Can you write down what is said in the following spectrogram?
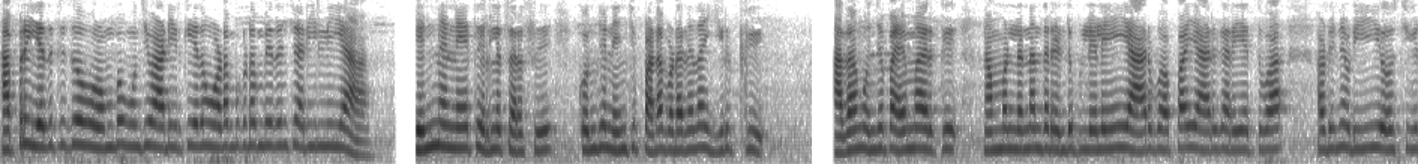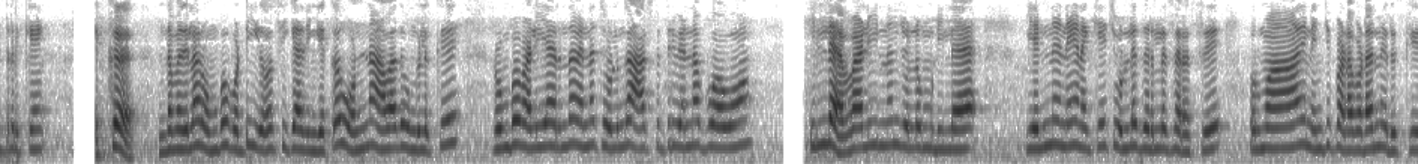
அப்புறம் எதுக்குக்கு ரொம்ப மூஞ்சி வாடி இருக்கு எதுவும் உடம்பு குடம்பு எதுவும் சரியில்லையா? என்னன்னே தெரியல சரசு. கொஞ்சம் நெஞ்சு படபடன்னு தான் இருக்கு. அதான் கொஞ்சம் பயமா இருக்கு. நம்ம இல்லைன்னா அந்த ரெண்டு பிள்ளைகளையும் யாரு பாப்பா யாரு கரையேத்துவா? அப்படின்னு அப்படியே யோசிச்சுக்கிட்டு இருக்கேன். இந்த மாதிரிலாம் ரொம்ப போட்டு யோசிக்காதீங்கக்கா. ஒன்றும் ஆகாது உங்களுக்கு. ரொம்ப வழியாக இருந்தா என்ன சொல்லுங்க? ஆஸ்பத்திரி வேணா போவோம். இல்ல வழின்னு சொல்ல முடியல. என்னன்னு எனக்கே சொல்ல தெரியல சரசு. ஒரு மாதிரி நெஞ்சு படபடன்னு இருக்கு.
